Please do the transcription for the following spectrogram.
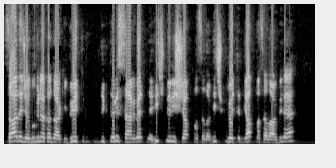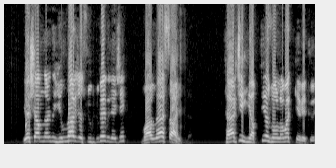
sadece bugüne kadarki biriktirdikleri servetle hiçbir iş yapmasalar, hiç üretim yapmasalar bile yaşamlarını yıllarca sürdürebilecek varlığa sahipler. Tercih yap diye zorlamak gerekiyor.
